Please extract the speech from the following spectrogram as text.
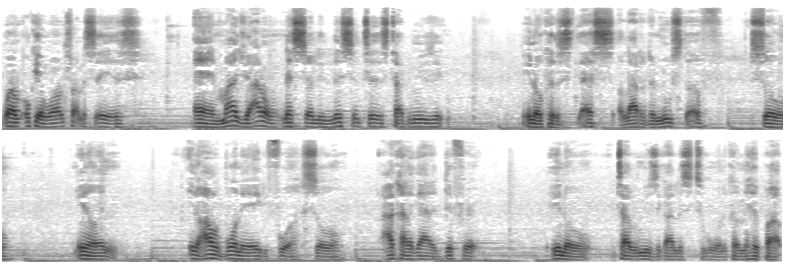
well, okay, what I'm trying to say is, And mind you, I don't necessarily listen to this type of music, you know, because that's a lot of the new stuff. So, you know, and you know, I was born in '84, so I kind of got a different, you know, type of music I listen to when it comes to hip hop.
